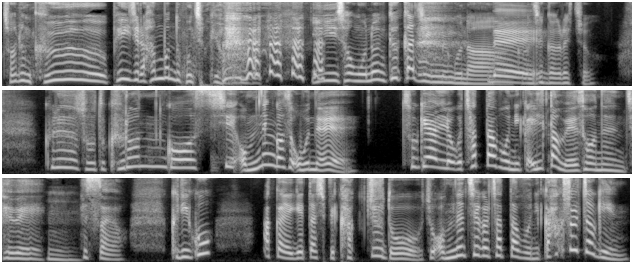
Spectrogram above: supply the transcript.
저는 그 페이지를 한 번도 본 적이 없는데 이 성우는 끝까지 읽는구나 네. 그런 생각을 했죠. 그래서 저도 그런 것이 없는 것을 오늘 소개하려고 찾다 보니까 일단 외서는 제외했어요. 음. 그리고 아까 얘기했다시피 각주도 좀 없는 책을 찾다 보니까 학술적인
